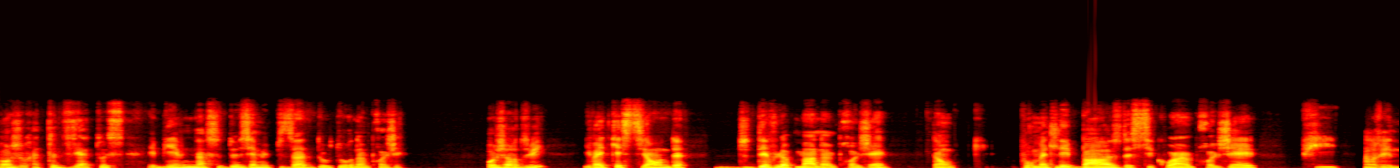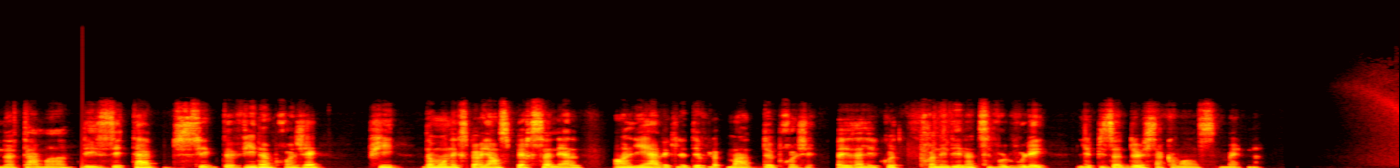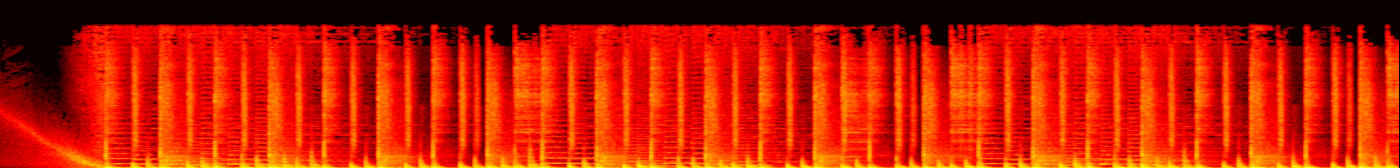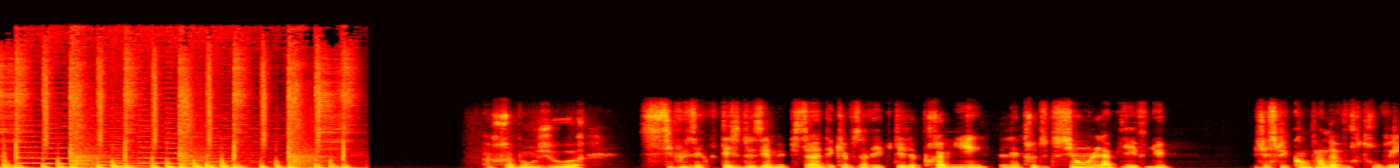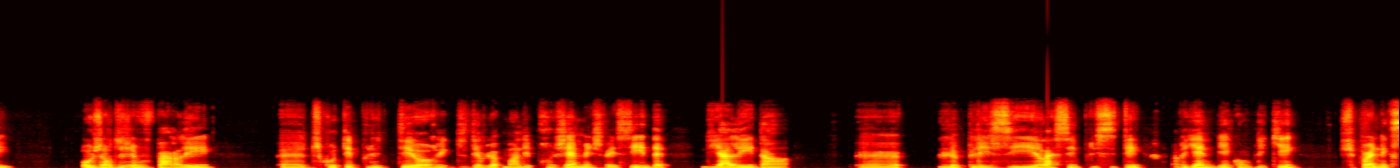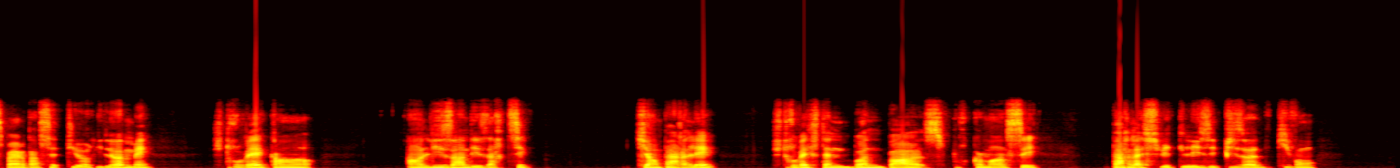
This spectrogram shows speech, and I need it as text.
Bonjour à toutes et à tous et bienvenue dans ce deuxième épisode d'Autour d'un projet. Aujourd'hui, il va être question du développement d'un projet. Donc, pour mettre les bases de c'est quoi un projet, puis je parlerai notamment des étapes du cycle de vie d'un projet, puis de mon expérience personnelle en lien avec le développement de projets. Soyez à l'écoute, prenez des notes si vous le voulez. L'épisode 2, ça commence maintenant. Rebonjour. Si vous écoutez ce deuxième épisode et que vous avez écouté le premier, l'introduction, la bienvenue, je suis content de vous retrouver. Aujourd'hui, je vais vous parler euh, du côté plus théorique du développement des projets, mais je vais essayer d'y aller dans euh, le plaisir, la simplicité, rien de bien compliqué. Je suis pas un expert dans cette théorie-là, mais je trouvais qu'en en lisant des articles qui en parlaient, je trouvais que c'était une bonne base pour commencer par la suite les épisodes qui vont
